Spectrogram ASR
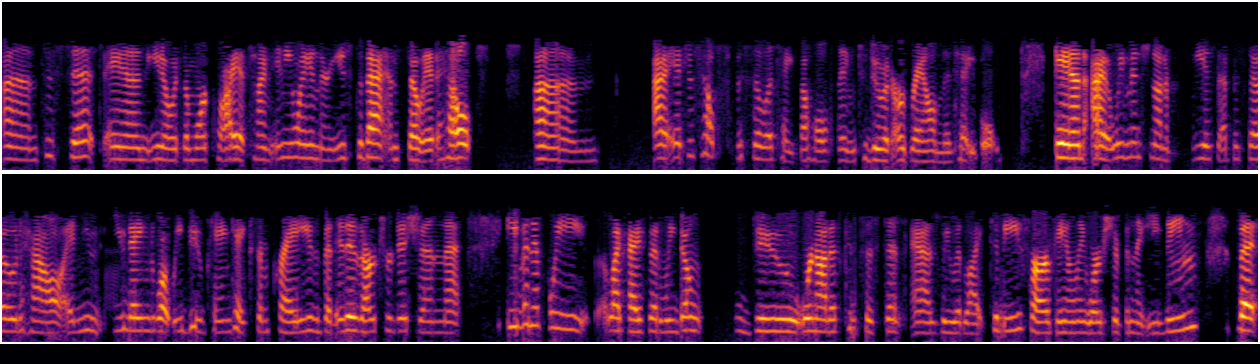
um, to sit, and you know it's a more quiet time anyway, and they're used to that, and so it helps. Um, I, it just helps facilitate the whole thing to do it around the table. And I we mentioned on a previous episode how and you you named what we do pancakes and praise, but it is our tradition that even if we like I said we don't do we're not as consistent as we would like to be for our family worship in the evenings but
